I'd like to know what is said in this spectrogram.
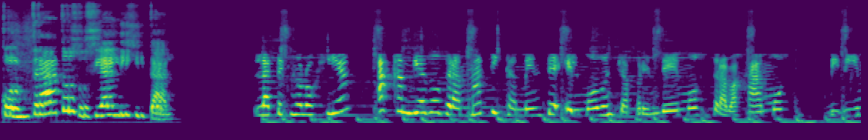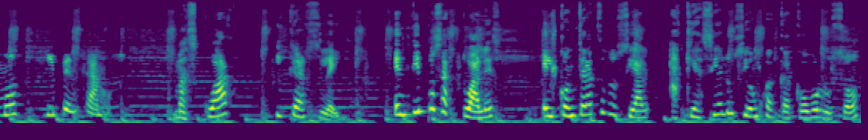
Contrato social digital. La tecnología ha cambiado dramáticamente el modo en que aprendemos, trabajamos, vivimos y pensamos. Masquad y Kersley. En tiempos actuales, el contrato social a que hacía alusión Juan Jacobo Rousseau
